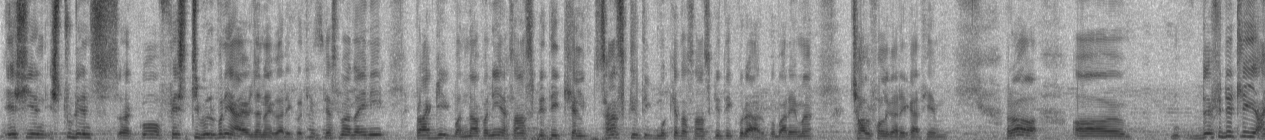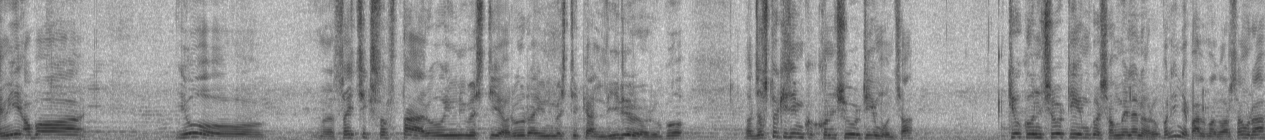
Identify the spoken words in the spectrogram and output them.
एसियन स्टुडेन्ट्सको फेस्टिभल पनि आयोजना गरेको थियौँ। त्यसमा चाहिँ नि प्राज्ञिक भन्दा पनि सांस्कृतिक खेल सांस्कृतिक मुख्यतः सांस्कृतिक कुराहरूको बारेमा छलफल गरेका थियौँ। र डेफिनेटली हामी अब यो शैक्षिक संस्थाहरू युनिभर्सिटीहरू र युनिभर्सिटीका लिडरहरूको जस्तो किसिमको कन्सोर्टियम हुन्छ त्यो कन्सोर्टियमको सम्मेलनहरू पनि नेपालमा गर्छौँ र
